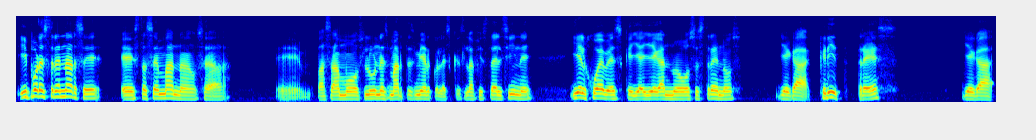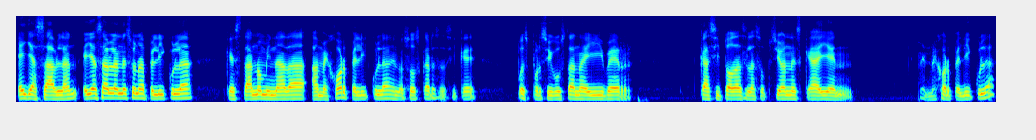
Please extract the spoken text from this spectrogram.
Y por estrenarse esta semana, o sea, eh, pasamos lunes, martes, miércoles, que es la fiesta del cine, y el jueves, que ya llegan nuevos estrenos, llega Creed 3, llega Ellas Hablan. Ellas Hablan es una película que está nominada a Mejor Película en los Oscars, así que, pues por si gustan ahí ver casi todas las opciones que hay en, en Mejor Película,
